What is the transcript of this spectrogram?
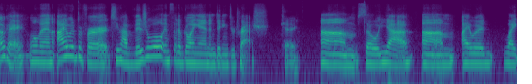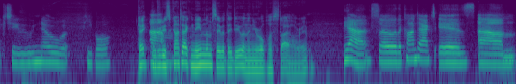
Okay, well then I would prefer to have visual instead of going in and digging through trash. Okay. Um, so yeah, um, I would like to know people. Okay, introduce Um, a contact, name them, say what they do, and then you roll plus style, right? Yeah, so the contact is um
